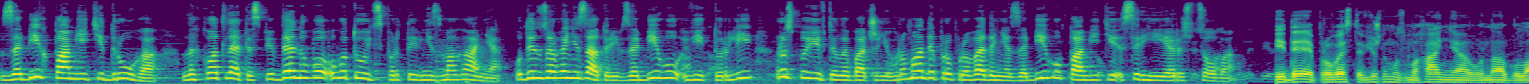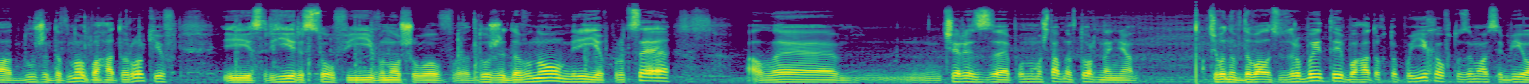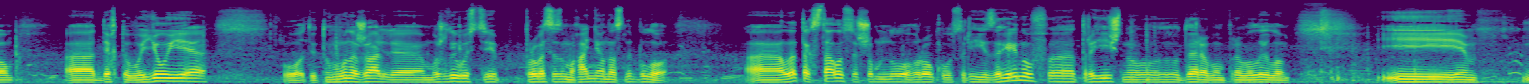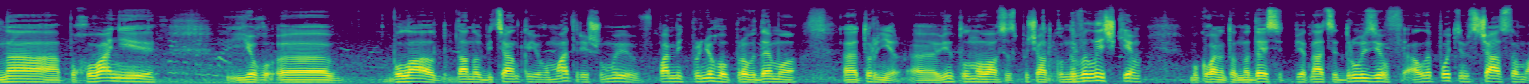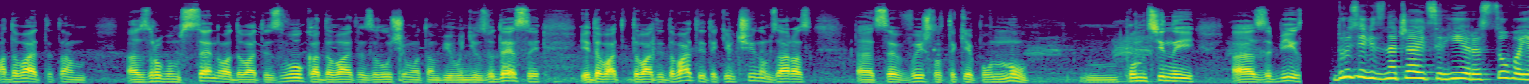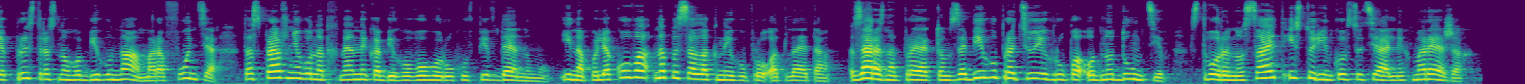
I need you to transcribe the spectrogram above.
Забіг пам'яті друга. Легкоатлети з південного готують спортивні змагання. Один з організаторів забігу Віктор Лі розповів телебаченню громади про проведення забігу пам'яті Сергія Резцова. Ідея провести в Южному змагання вона була дуже давно, багато років. І Сергій Рисов її виношував дуже давно, мріяв про це. Але через повномасштабне вторгнення цього не вдавалося зробити. Багато хто поїхав, хто займався бігом, дехто воює. От, і тому, на жаль, е, можливості провести змагання у нас не було. Але так сталося, що минулого року Сергій загинув е, трагічно, деревом привалило. І на похованні його, е, була дана обіцянка його матері, що ми в пам'ять про нього проведемо е, турнір. Е, Він планувався спочатку невеличким, буквально там на 10-15 друзів, але потім з часом, а давайте там е, зробимо сцену, а давайте звук, а давайте залучимо там бігунів з Одеси, і давайте, давайте, давайте. І таким чином зараз це вийшло в таке ну, повноцінний забіг. Друзі відзначають Сергія Резцова як пристрасного бігуна, марафонця та справжнього натхненника бігового руху в південному. Інна Полякова написала книгу про атлета. Зараз над проектом забігу працює група однодумців. Створено сайт і сторінку в соціальних мережах.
